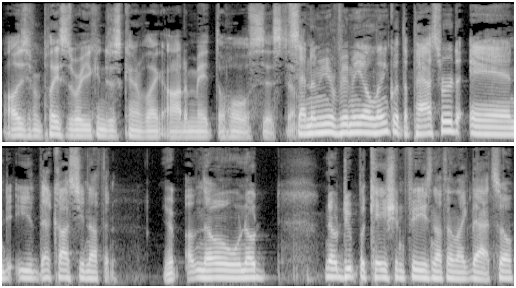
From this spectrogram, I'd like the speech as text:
all these different places where you can just kind of like automate the whole system. Send them your Vimeo link with the password and you, that costs you nothing. yep. Uh, no no no duplication fees nothing like that so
